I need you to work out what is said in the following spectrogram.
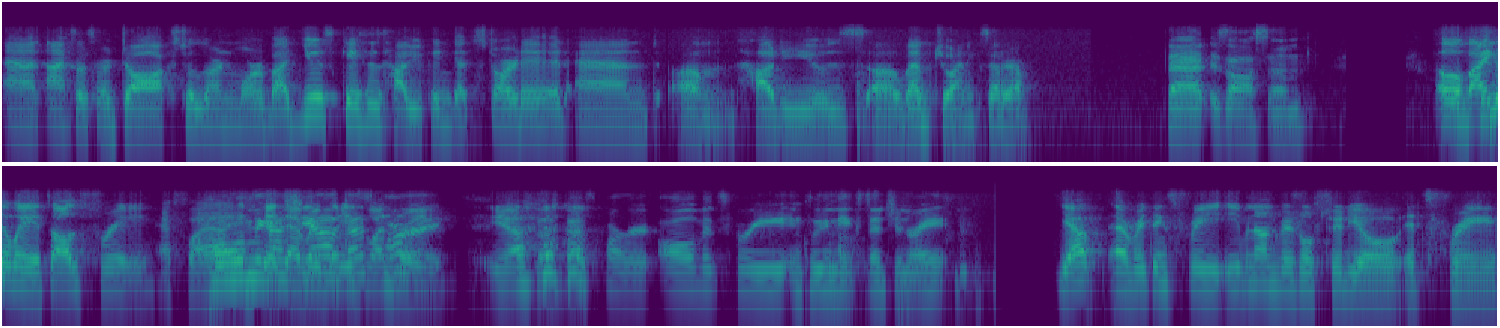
and access our docs to learn more about use cases, how you can get started, and um, how to use uh, WebJoin, etc. That is awesome. Oh, well, by the way, it's all free. FYI, oh my gosh, everybody's yeah, wondering. Part. Yeah, the best part. All of it's free, including the extension, right? Yep, everything's free. Even on Visual Studio, it's free.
